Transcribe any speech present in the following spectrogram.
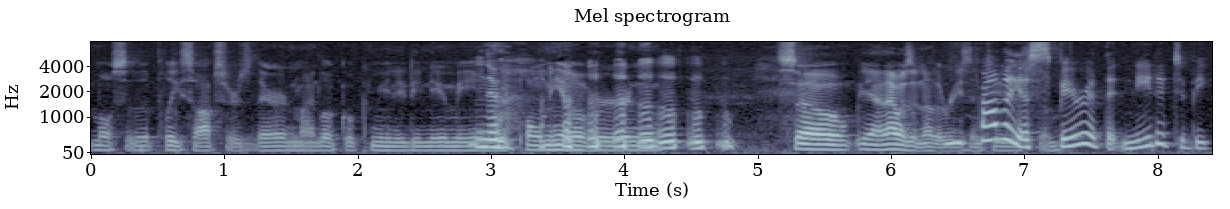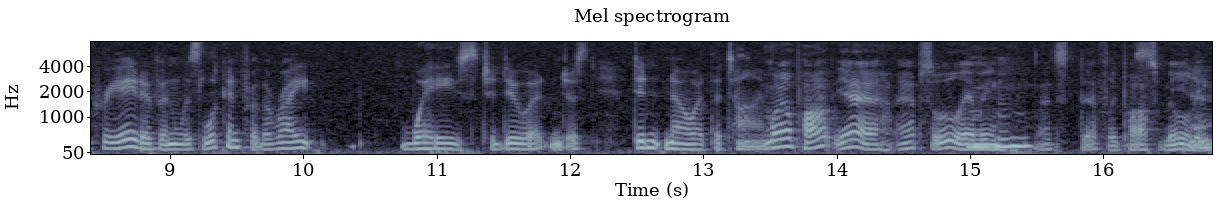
most of the police officers there in my local community knew me and No. would pull me over. And so, yeah, that was another reason. Probably too, a so. spirit that needed to be creative and was looking for the right ways to do it and just didn't know at the time. Well, po- yeah, absolutely. I mean, Mhm. that's definitely a possibility. Yeah.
